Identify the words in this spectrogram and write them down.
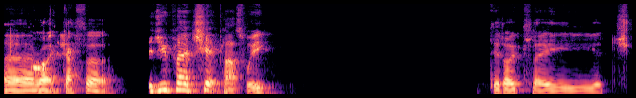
Uh, right, Gaffer. Did you play a chip last week? Did I play a chip?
